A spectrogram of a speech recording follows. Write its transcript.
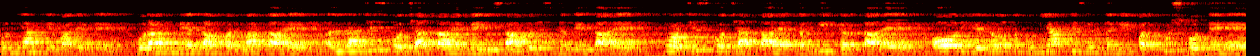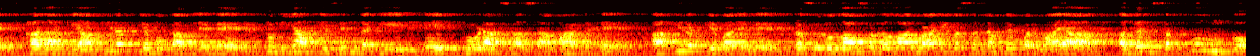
دنیا کے بارے میں قرآن میں اللہ فرماتا ہے، اللہ جس کو چاہتا ہے بے حساب رزق دیتا ہے، اور جس کو چاہتا ہے تنگی کرتا ہے، اور یہ لوگ دنیا کی زندگی پر خوش ہوتے ہیں۔ حالانکہ آخرت کے مقابلے میں دنیا کی زندگی ایک تھوڑا سا سامان ہے۔ آخرت کے بارے میں رسول اللہ صلی اللہ علیہ وسلم نے فرمایا، اگر زقوم کو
